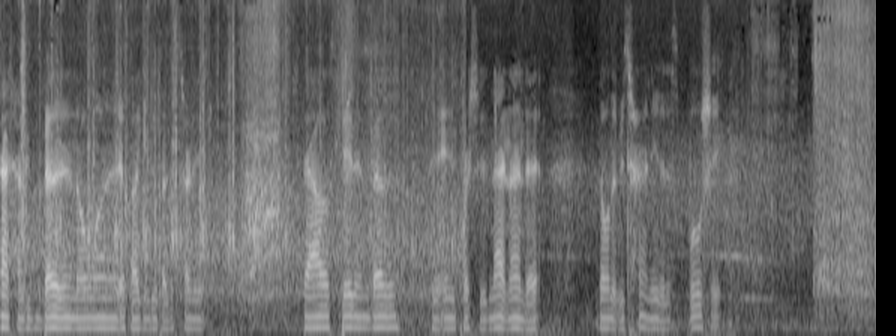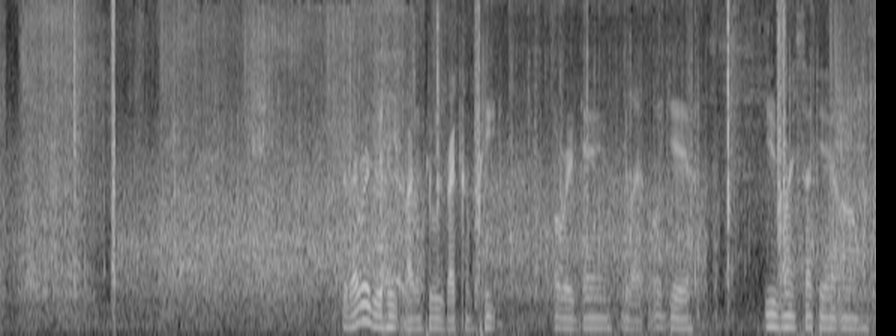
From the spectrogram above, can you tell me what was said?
Not trying to be better than no one. If I can do, if I can turn it style getting better than any person. Not none that. Don't let me turn either. That's bullshit. Cause I really hate like when people like compete over a game. Be like, oh yeah, you might suck at um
